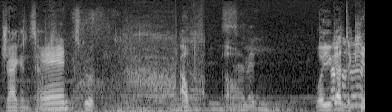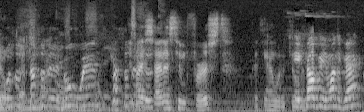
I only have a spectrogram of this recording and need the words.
dragon's health. And screwed. Ow. Oh. Damn it. Well, you got the kill. What's That. the Who? If I silenced him first, I think I would have Hey killed him. Hey Calvin, you want the gang?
